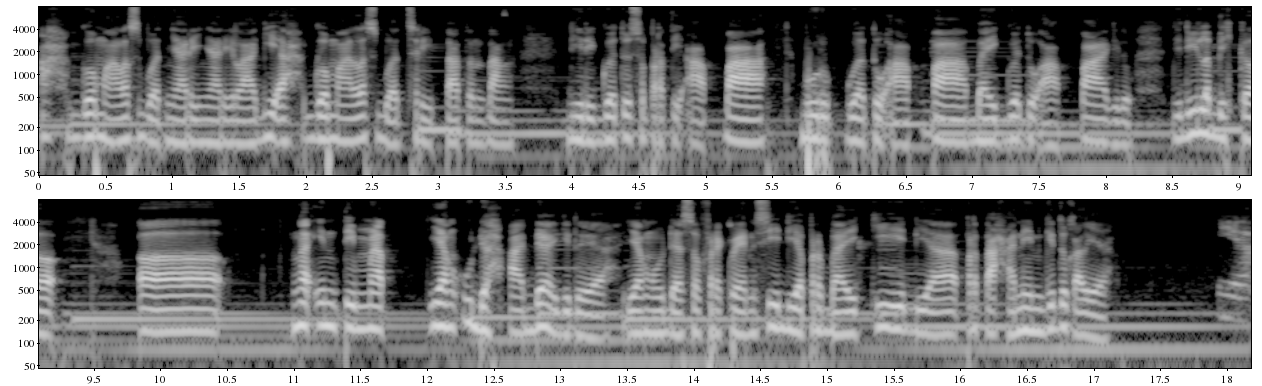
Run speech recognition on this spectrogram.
ah gue males buat nyari-nyari lagi ah gue males buat cerita tentang diri gue tuh seperti apa buruk gue tuh apa baik gue tuh apa gitu jadi lebih ke uh, nge-intimate yang udah ada gitu ya yang udah sefrekuensi dia perbaiki dia pertahanin gitu kali ya Iya,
